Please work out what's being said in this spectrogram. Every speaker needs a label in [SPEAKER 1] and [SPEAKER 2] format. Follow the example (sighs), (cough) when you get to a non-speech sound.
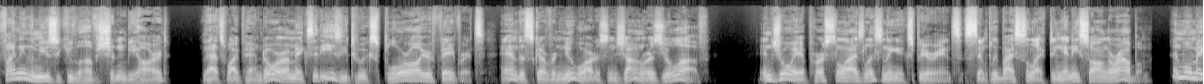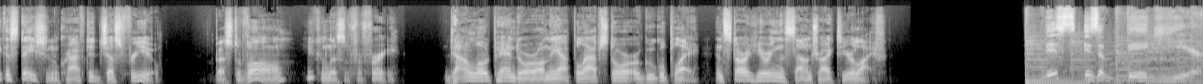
[SPEAKER 1] Finding the music you love shouldn't be hard. That's why Pandora makes it easy to explore all your favorites and discover new artists and genres you'll love. Enjoy a personalized listening experience simply by selecting any song or album, and we'll make a station crafted just for you. Best of all, you can listen for free. Download Pandora on the Apple App Store or Google Play and start hearing the soundtrack to your life.
[SPEAKER 2] This is a big year.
